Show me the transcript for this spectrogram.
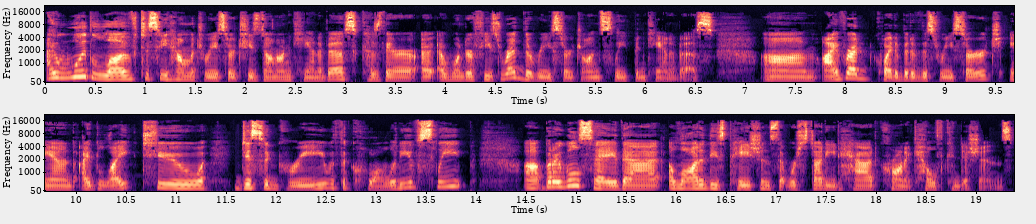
I would love to see how much research he's done on cannabis because there. I, I, wonder if he's read the research on sleep and cannabis. Um, I've read quite a bit of this research, and I'd like to disagree with the quality of sleep. Uh, but I will say that a lot of these patients that were studied had chronic health conditions.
